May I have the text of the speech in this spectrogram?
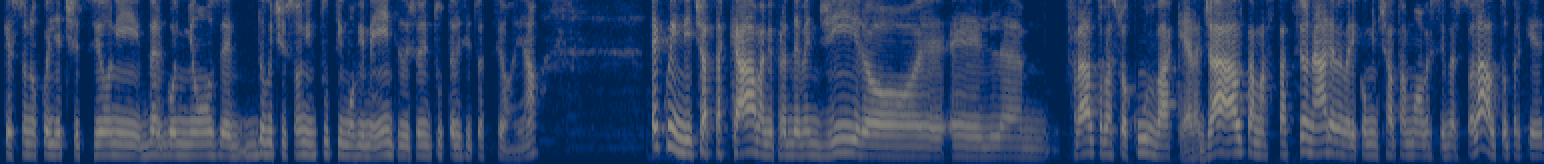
che sono quelle eccezioni vergognose dove ci sono in tutti i movimenti, dove ci sono in tutte le situazioni, no? E quindi ci attaccava, mi prendeva in giro, e, e il, ehm, fra l'altro la sua curva, che era già alta ma stazionaria, aveva ricominciato a muoversi verso l'alto, perché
